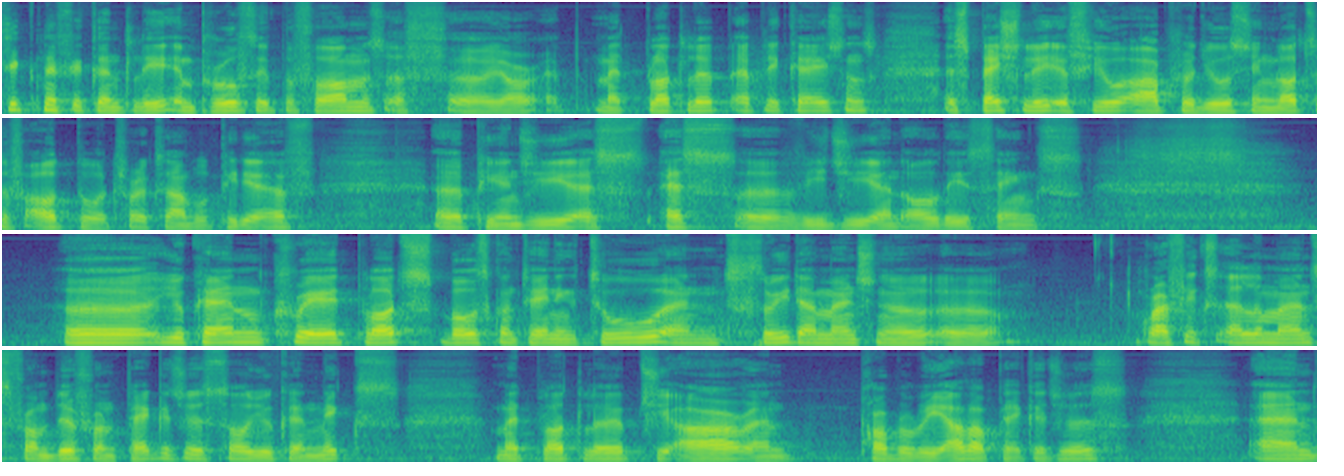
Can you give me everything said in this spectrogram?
significantly improve the performance of uh, your Matplotlib applications, especially if you are producing lots of output, for example, PDF, uh, PNG, SVG, uh, and all these things. Uh, you can create plots both containing two and three-dimensional uh, graphics elements from different packages, so you can mix Matplotlib, GR, and probably other packages. And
